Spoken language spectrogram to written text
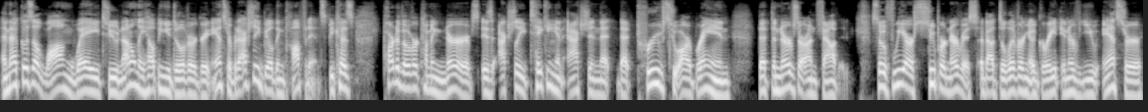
And that goes a long way to not only helping you deliver a great answer, but actually building confidence because part of overcoming nerves is actually taking an action that that proves to our brain that the nerves are unfounded. So if we are super nervous about delivering a great interview answer,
